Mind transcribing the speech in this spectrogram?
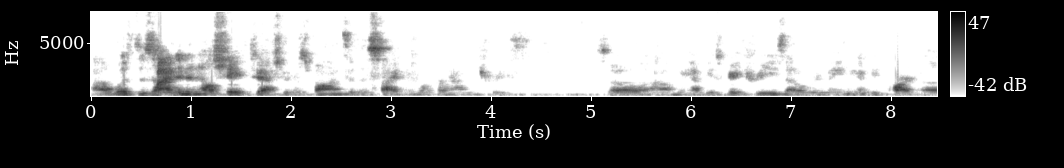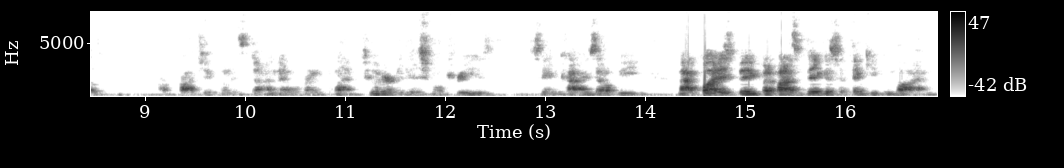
uh, was designed in an L shape to actually respond to the site and work around the trees. So um, we have these great trees that will remain and be part of our project when it's done, and we're going to plant 200 additional trees, same kinds that'll be not quite as big, but about as big as I think you can buy them.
